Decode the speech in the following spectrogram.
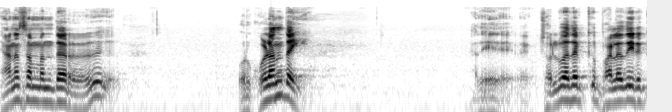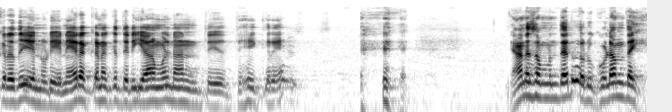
ஞானசம்பந்தர் ஒரு குழந்தை. அது சொல்வதற்கு பலது இருக்கிறது. என்னுடைய நேரக்கணக்கு தெரியாமல் நான் தி- திகைக்கிறேன். ஞானசம்பந்தர் ஒரு குழந்தை.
